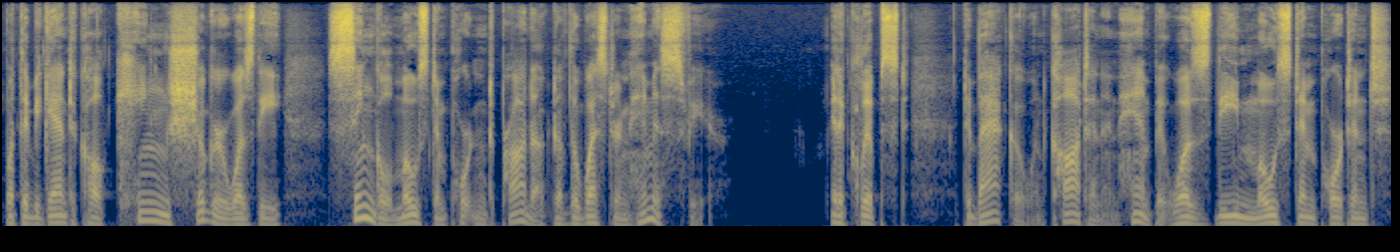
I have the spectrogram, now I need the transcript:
What they began to call king sugar was the single most important product of the Western Hemisphere. It eclipsed tobacco and cotton and hemp. It was the most important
